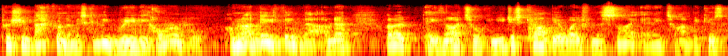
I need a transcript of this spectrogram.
pushing back on them. It's going to be really horrible. I mean, I do think that. I mean, I, I know Heath and I talking. You just can't be away from the site at any time because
